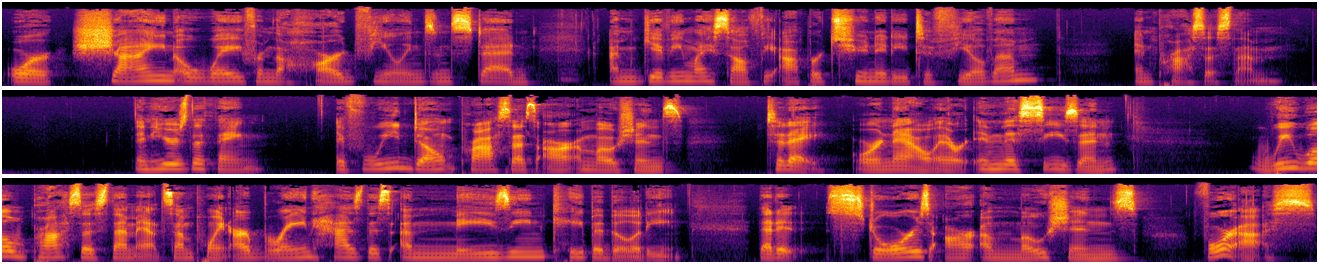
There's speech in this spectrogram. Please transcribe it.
or shying away from the hard feelings instead. I'm giving myself the opportunity to feel them and process them. And here's the thing if we don't process our emotions today or now or in this season, we will process them at some point. Our brain has this amazing capability that it stores our emotions for us.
